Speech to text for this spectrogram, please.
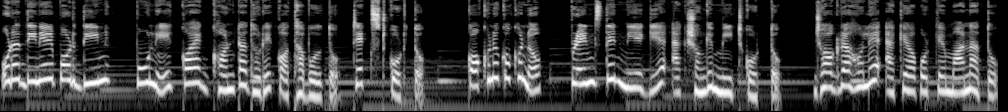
ওরা দিনের পর দিন ফোনে কয়েক ঘণ্টা ধরে কথা বলতো টেক্সট করত। কখনো কখনো ফ্রেন্ডসদের নিয়ে গিয়ে একসঙ্গে মিট করত। ঝগড়া হলে একে অপরকে মানাতো।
